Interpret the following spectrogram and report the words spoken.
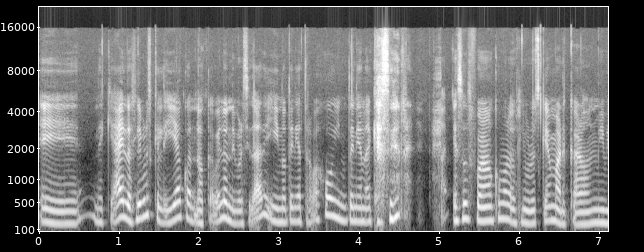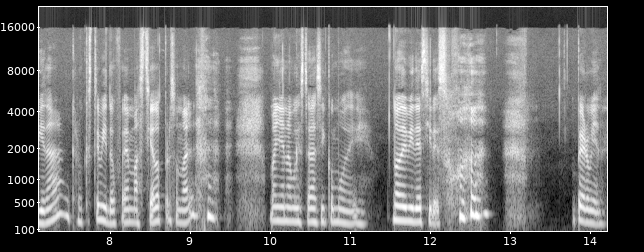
eh, de que, hay los libros que leía cuando acabé la universidad y no tenía trabajo y no tenía nada que hacer. Esos fueron como los libros que marcaron mi vida. Creo que este video fue demasiado personal. Mañana voy a estar así como de, no debí decir eso. Pero bien,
